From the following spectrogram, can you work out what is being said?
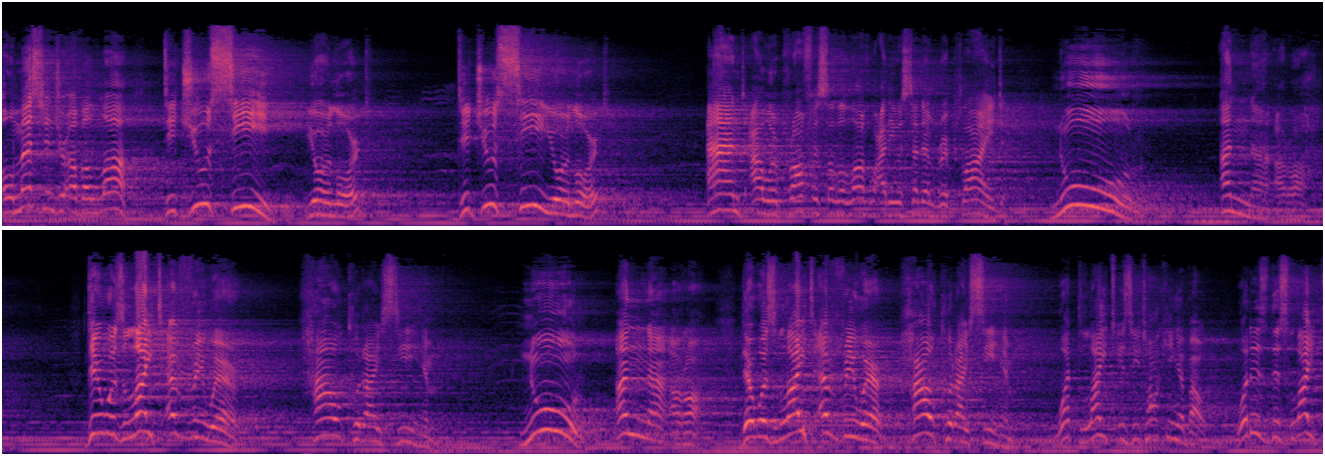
O Messenger of Allah, did you see your Lord? Did you see your Lord? And our Prophet ﷺ replied, Nur anna arah. There was light everywhere. How could I see him? Nur anna arah. There was light everywhere. How could I see him? What light is he talking about? What is this light?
